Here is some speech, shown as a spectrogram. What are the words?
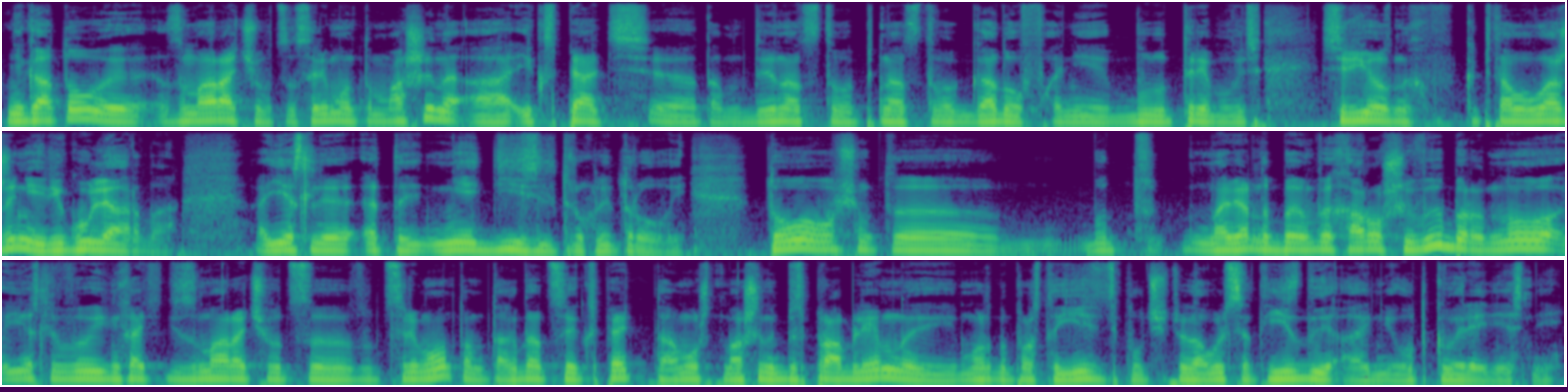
не готовы заморачиваться с ремонтом машины, а X5 э, там, 12-15 годов, они будут требовать серьезных капиталовложений регулярно, а если это не дизель трехлитровый, то, в общем-то, вот, наверное, BMW хороший выбор, но если вы не хотите заморачиваться тут с ремонтом, тогда CX-5, потому что машина беспроблемная, и можно просто ездить, получить удовольствие от езды, а не от ковыряния с ней.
